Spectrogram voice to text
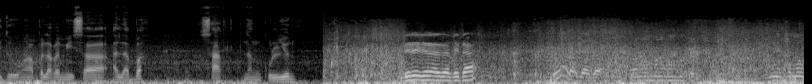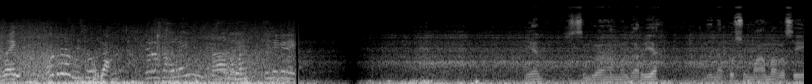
Dito nga pala kami sa Alaba, sap ng Kulyon. Dire dire dapat ah. Yan, simula na mag-arya. Hindi na ako sumama kasi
